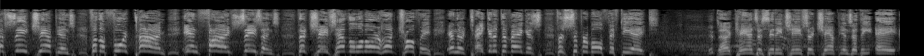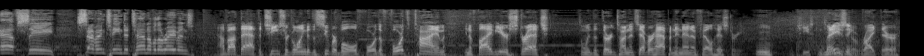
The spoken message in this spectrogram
AFC champions for the fourth time in five seasons. The Chiefs have the Lamar Hunt Trophy, and they're taking it to Vegas for Super Bowl 58. The Kansas City Chiefs are champions of the AFC, 17 to 10 over the Ravens. How about that? The Chiefs are going to the Super Bowl for the fourth time in a five year stretch. It's only the third time that's ever happened in NFL history. Mm. The Chiefs continue Amazing. to write their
